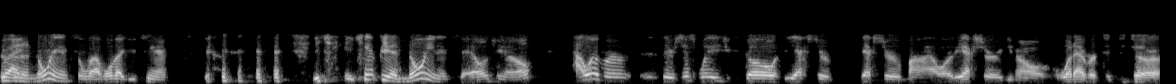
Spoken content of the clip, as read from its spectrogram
there's right. an annoyance level that you can't you can't, you can't be annoying in sales, you know. However, there's just ways you can go the extra the extra mile or the extra, you know, whatever to to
